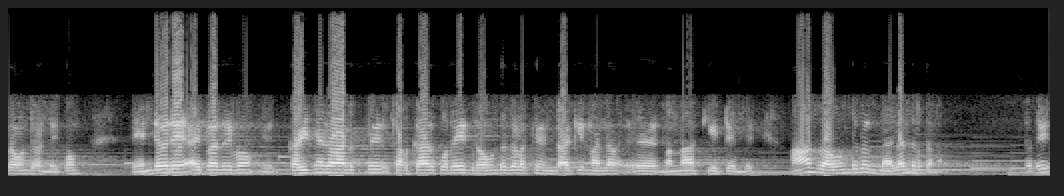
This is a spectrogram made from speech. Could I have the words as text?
ഗ്രൗണ്ടുകൾ ഉണ്ട് ഇപ്പം എന്റെ ഒരു അഭിപ്രായത്തിൽ ഇപ്പം കഴിഞ്ഞ കാലത്ത് സർക്കാർ കുറെ ഗ്രൗണ്ടുകളൊക്കെ ഉണ്ടാക്കി നല്ല നന്നാക്കിയിട്ടുണ്ട്. ആ ഗ്രൗണ്ടുകൾ നിലനിർത്തണം. ഒരു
